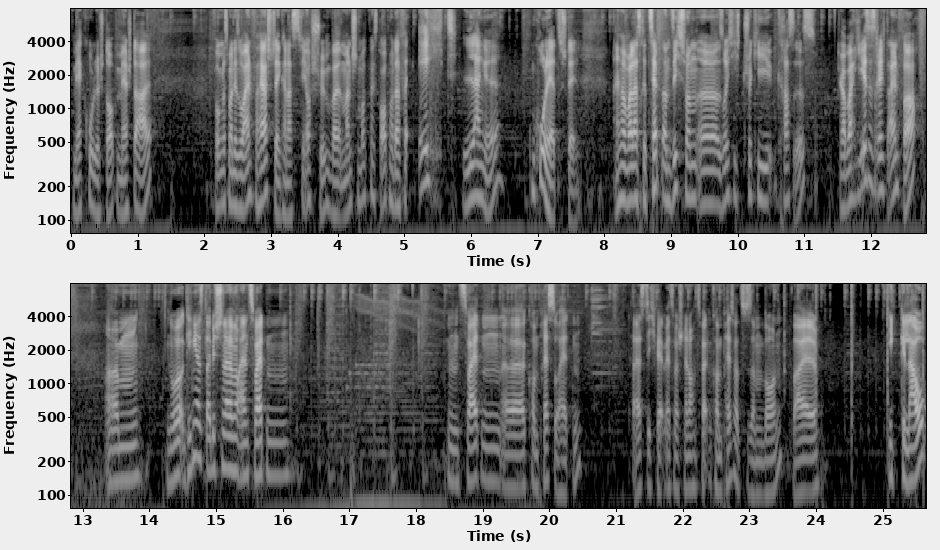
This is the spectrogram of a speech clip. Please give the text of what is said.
Mehr Kohlestaub, mehr Stahl. Allem, dass man den so einfach herstellen kann, das finde ich auch schön, weil in manchen Modpacks braucht man dafür echt lange, um Kohle herzustellen. Einfach weil das Rezept an sich schon äh, so richtig tricky krass ist. Aber hier ist es recht einfach. Ähm, nur ging es, glaube ich, schneller, wenn wir einen zweiten einen zweiten äh, Kompressor hätten. Das heißt, ich werde mir jetzt mal schnell noch einen zweiten Kompressor zusammenbauen, weil ich glaube,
